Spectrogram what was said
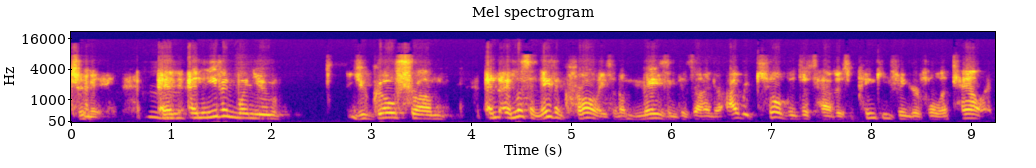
to me. Mm-hmm. And and even when you you go from and, and listen, Nathan Crowley's an amazing designer. I would kill to just have his pinky finger full of talent.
